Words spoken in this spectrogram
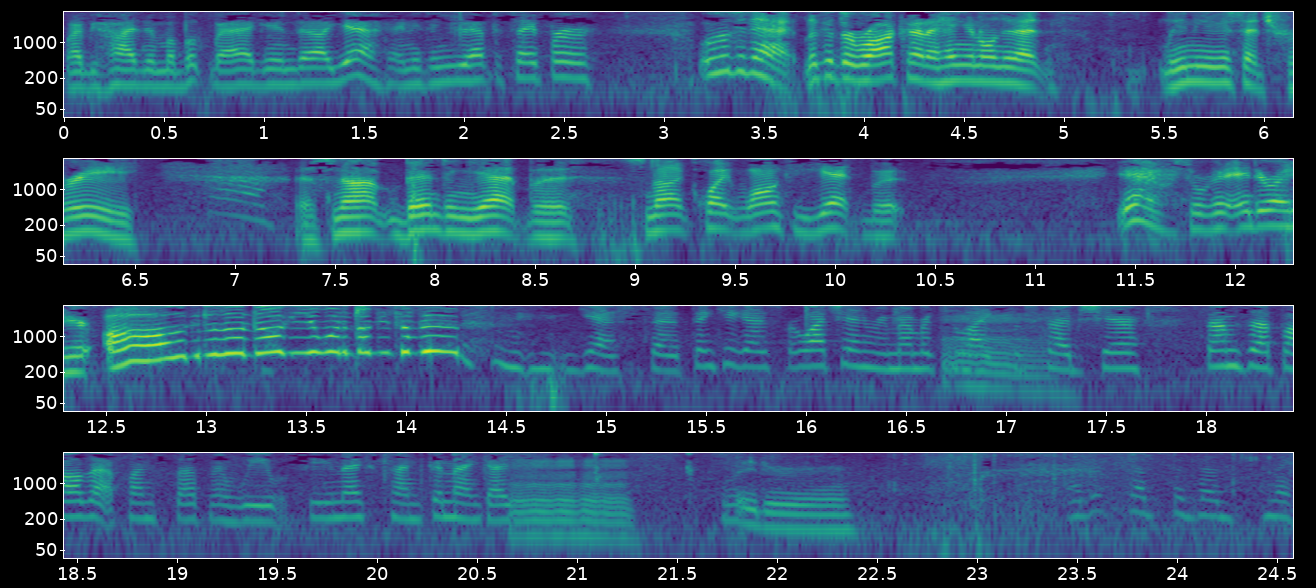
might be hiding in my book bag. And uh, yeah, anything you have to say for? Oh, look at that! Look at the rock kind of hanging onto that, leaning against that tree. It's not bending yet, but it's not quite wonky yet. But yeah, so we're gonna end it right here. Oh, look at the little doggy! You want a doggy so bad? Yes, so thank you guys for watching. Remember to like, subscribe, share, thumbs up, all that fun stuff, and we will see you next time. Good night, guys. Mm-hmm. Later. I just touched a dead snake.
